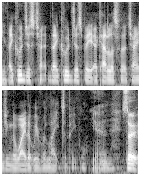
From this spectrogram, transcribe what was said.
Yeah. They could just cha- they could just be a catalyst for changing the way that we relate to people. Yeah. Mm. So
